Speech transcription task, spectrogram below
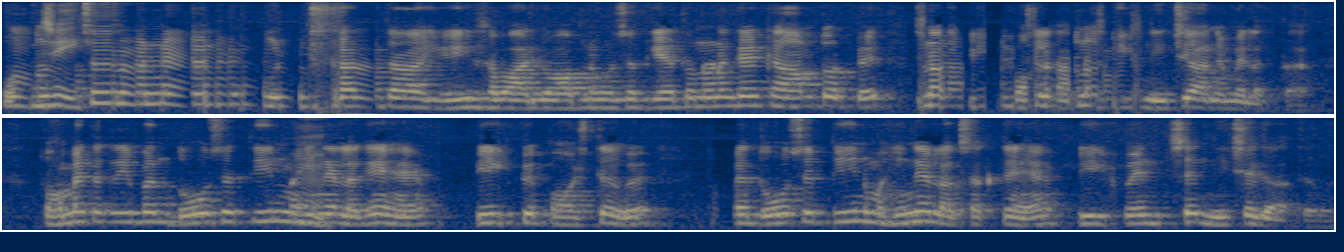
उनसे मैंने पूछा था यही सवाल जो आपने मुझसे किया तो उन्होंने कहा कि आमतौर पे पीक नीचे आने में लगता है। तो हमें तकरीबन दो से तीन महीने हम्म। लगे हैं पीक पे पहुँचते हुए। हमें दो से तीन महीने लग सकते हैं पीक पे से नीचे जाते हुए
